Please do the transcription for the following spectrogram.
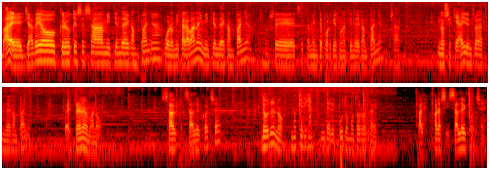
Vale, ya veo, creo que es esa mi tienda de campaña. Bueno, mi caravana y mi tienda de campaña. Que no sé exactamente por qué es una tienda de campaña. O sea, no sé qué hay dentro de la tienda de campaña. El freno de mano. Sal, sal del coche. No, no, no. Quería encender el puto motor otra vez. Vale, ahora sí, sal del coche.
